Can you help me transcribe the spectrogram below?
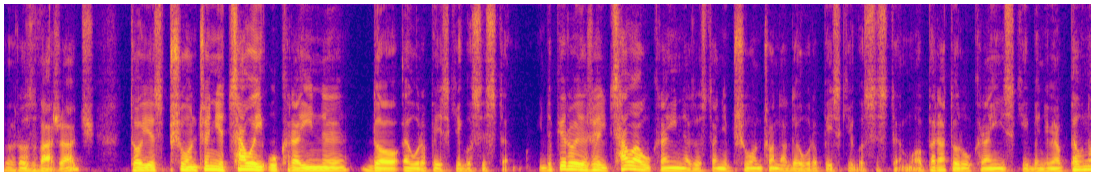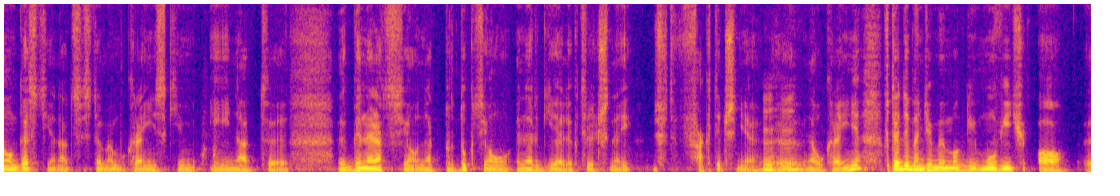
rozważać, to jest przyłączenie całej Ukrainy do europejskiego systemu. I dopiero jeżeli cała Ukraina zostanie przyłączona do europejskiego systemu, operator ukraiński będzie miał pełną gestię nad systemem ukraińskim i nad e, generacją, nad produkcją energii elektrycznej faktycznie e, mhm. na Ukrainie, wtedy będziemy mogli mówić o e,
